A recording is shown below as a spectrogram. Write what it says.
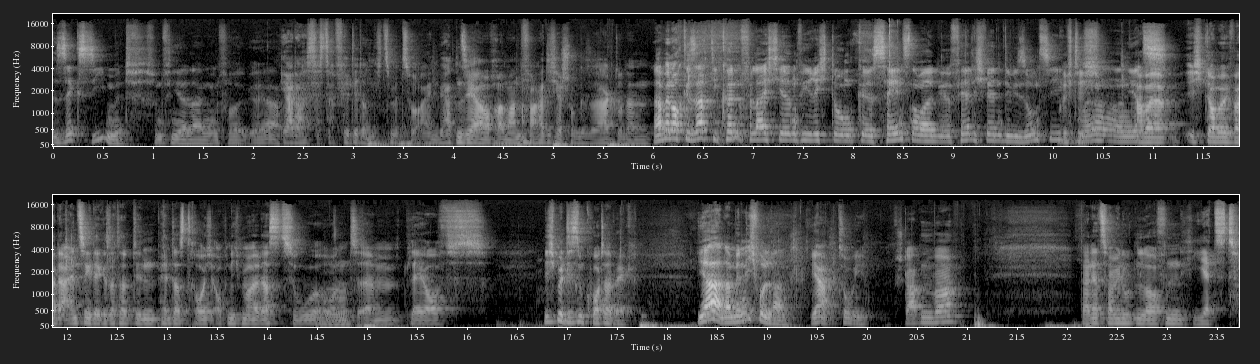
6-7 mit fünf Niederlagen in Folge. Ja. Ja, das, das, da fällt dir doch nichts mit so ein. Wir hatten sie ja auch am Anfang, hatte ich ja schon gesagt. Und dann Da haben wir noch gesagt, die könnten vielleicht hier irgendwie Richtung äh, Saints nochmal gefährlich werden, Divisionssieg. Richtig. Ne? Jetzt, Aber ich glaube, ich war der Einzige, der gesagt hat, den Panthers traue ich auch nicht mal das zu. Und ähm, Playoffs nicht mit diesem Quarterback. ja, dann bin ich wohl dran. Ja, Tobi, starten wir. Deine zwei Minuten laufen jetzt.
